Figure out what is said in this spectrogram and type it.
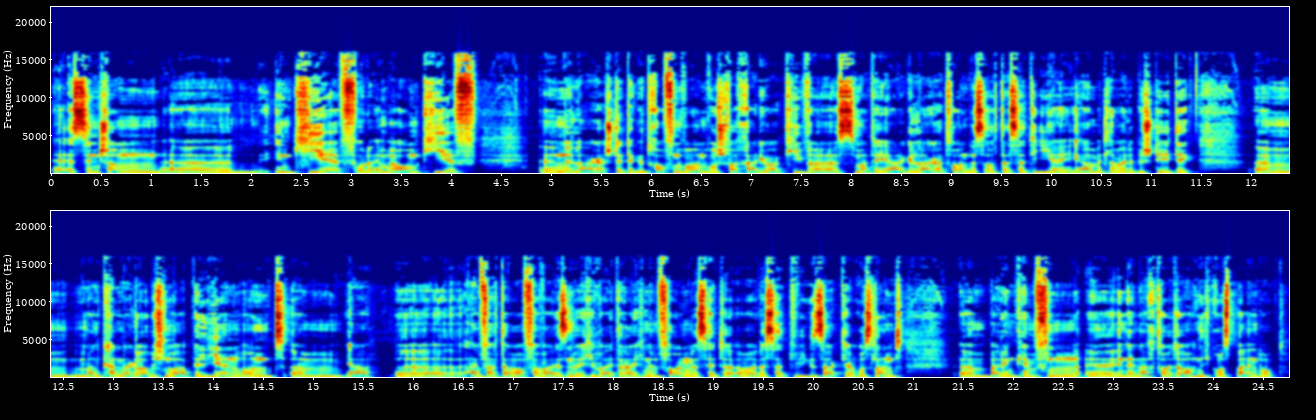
es sind schon in Kiew oder im Raum Kiew eine Lagerstätte getroffen worden, wo schwach radioaktives Material gelagert worden ist. Auch das hat die IAEA e mittlerweile bestätigt. Ähm, man kann da, glaube ich, nur appellieren und ähm, ja, äh, einfach darauf verweisen, welche weiterreichenden Folgen das hätte. Aber das hat, wie gesagt, ja Russland ähm, bei den Kämpfen äh, in der Nacht heute auch nicht groß beeindruckt.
